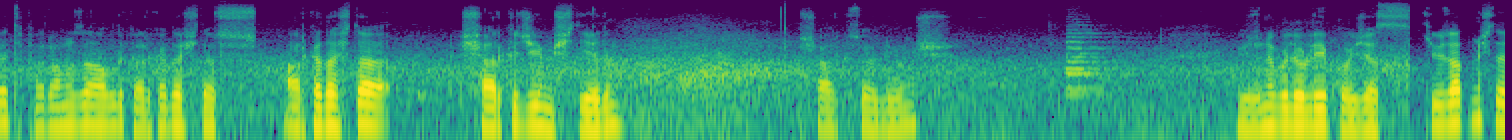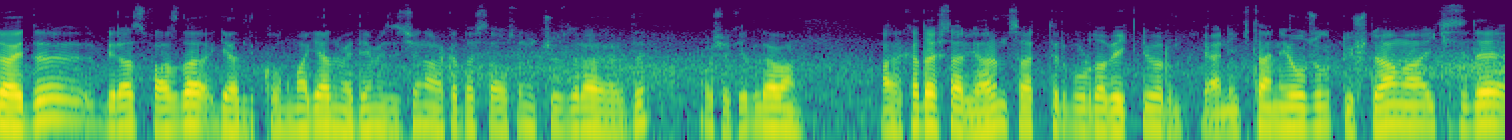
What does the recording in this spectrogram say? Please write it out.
Evet paramızı aldık arkadaşlar. Arkadaş da şarkıcıymış diyelim. Şarkı söylüyormuş. Yüzünü blurlayıp koyacağız. 260 liraydı. Biraz fazla geldik konuma gelmediğimiz için arkadaş sağ olsun 300 lira verdi. O şekilde devam. Arkadaşlar yarım saattir burada bekliyorum. Yani iki tane yolculuk düştü ama ikisi de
